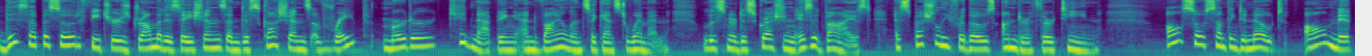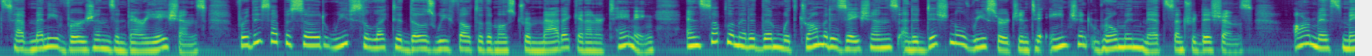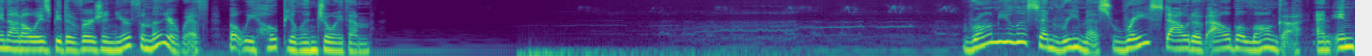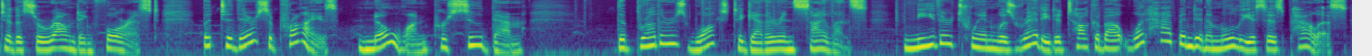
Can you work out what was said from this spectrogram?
This episode features dramatizations and discussions of rape, murder, kidnapping, and violence against women. Listener discretion is advised, especially for those under 13. Also, something to note all myths have many versions and variations. For this episode, we've selected those we felt are the most dramatic and entertaining and supplemented them with dramatizations and additional research into ancient Roman myths and traditions. Our myths may not always be the version you're familiar with, but we hope you'll enjoy them. Romulus and Remus raced out of Alba Longa and into the surrounding forest, but to their surprise, no one pursued them. The brothers walked together in silence. Neither twin was ready to talk about what happened in Amulius's palace.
